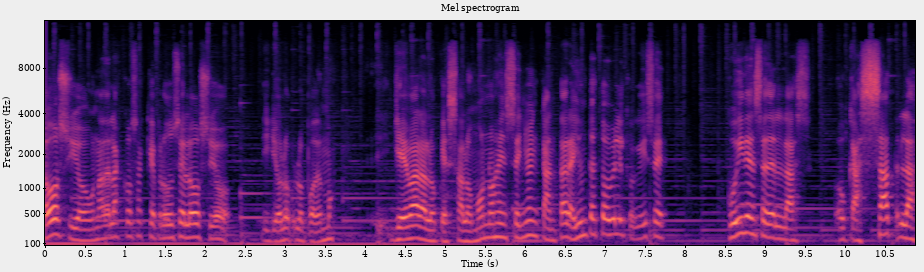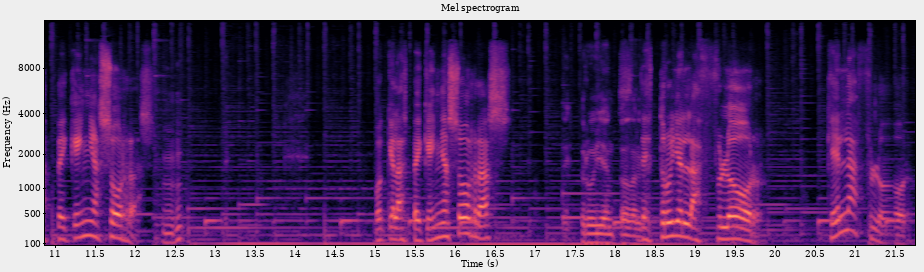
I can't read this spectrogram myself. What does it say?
ocio, una de las cosas que produce el ocio, y yo lo, lo podemos llevar a lo que Salomón nos enseñó en cantar. Hay un texto bíblico que dice, cuídense de las o cazad las pequeñas zorras. Porque las pequeñas zorras destruyen todo. Destruyen la flor. ¿Qué es la flor?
